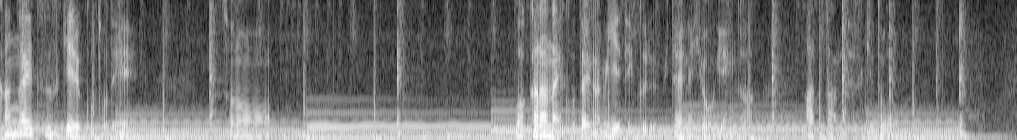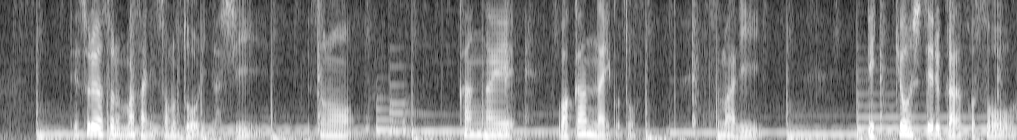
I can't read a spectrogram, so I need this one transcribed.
考え続けることで、その、わからない答えが見えてくるみたいな表現があったんですけどでそれはそのまさにその通りだしその考えわかんないことつまり越境してるからこそ、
